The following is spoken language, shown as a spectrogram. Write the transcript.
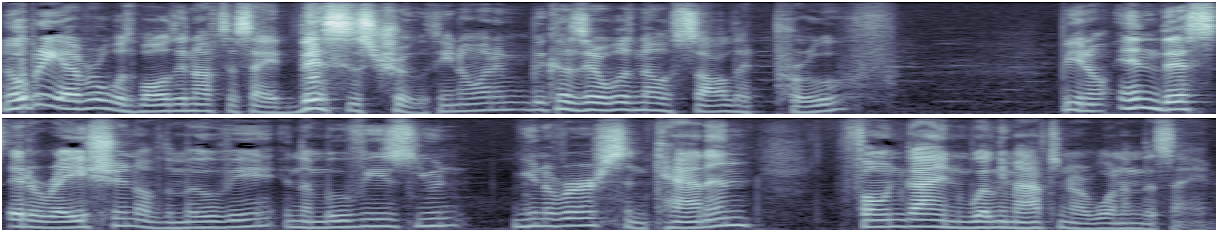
nobody ever was bold enough to say this is truth, you know what I mean? Because there was no solid proof. But you know, in this iteration of the movie, in the movies un- universe and canon, phone guy and William Afton are one and the same.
